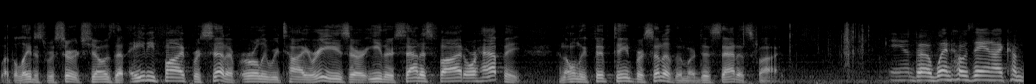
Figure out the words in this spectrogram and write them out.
But the latest research shows that 85% of early retirees are either satisfied or happy, and only 15% of them are dissatisfied. And uh, when Hosea and I come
